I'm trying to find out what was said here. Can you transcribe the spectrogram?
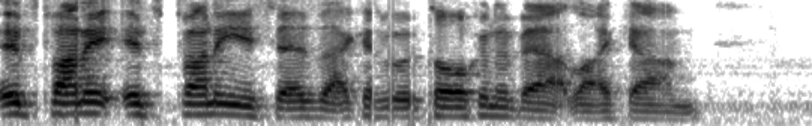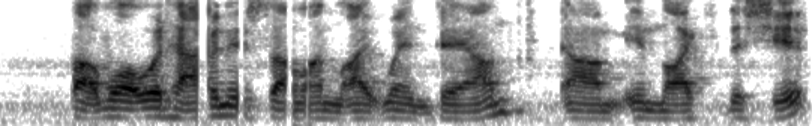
it's funny. It's funny he says that because we were talking about like um, like what would happen if someone like went down um in like the ship,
